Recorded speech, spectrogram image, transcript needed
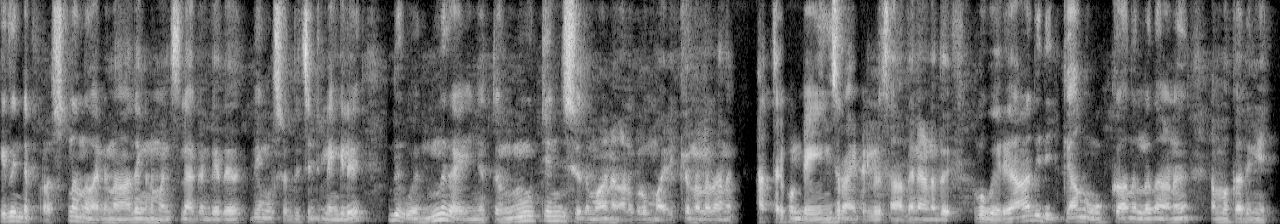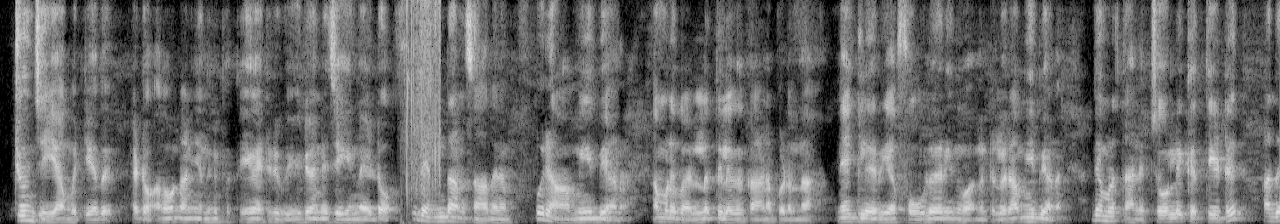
ഇതിന്റെ പ്രശ്നം എന്ന് പറയുന്നത് ആദ്യം ഇങ്ങനെ മനസ്സിലാക്കേണ്ടത് നിങ്ങൾ ശ്രദ്ധിച്ചിട്ടില്ലെങ്കിൽ ഇത് വന്നു കഴിഞ്ഞ് തൊണ്ണൂറ്റഞ്ച് ശതമാനം ആളുകളും മരിക്കും എന്നുള്ളതാണ്. അത്രക്കും ഡേഞ്ചർ ആയിട്ടുള്ള ഒരു സാധനമാണിത്. അപ്പോൾ വരാതിരിക്കാൻ നോക്കുക എന്നുള്ളതാണ് നമുക്കതിന് ഏറ്റവും ചെയ്യാൻ പറ്റിയത് കേട്ടോ. അതുകൊണ്ടാണ് ഞാൻ ഇതിന് പ്രത്യേകമായിട്ടൊരു വീഡിയോ തന്നെ ചെയ്യുന്നത് കേട്ടോ. ഇതെന്താണ് സാധനം? ഒരു അമീബിയാണ്. നമ്മൾ വെള്ളത്തിലൊക്കെ കാണപ്പെടുന്ന നെഗ്ലേറിയ ഫൗലേറി എന്ന് പറഞ്ഞിട്ടുള്ള ഒരു അമീബിയാണ്. ഇത് നമ്മൾ തലച്ചോറിലേക്ക് എത്തിയിട്ട് അത്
